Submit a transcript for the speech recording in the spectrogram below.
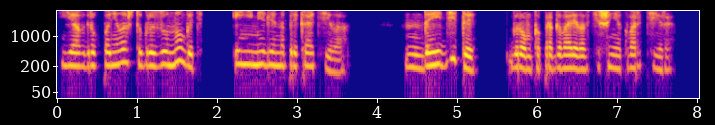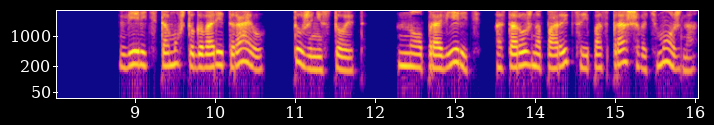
Я вдруг поняла, что грызу ноготь, и немедленно прекратила. «Да иди ты!» — громко проговорила в тишине квартиры. Верить тому, что говорит Райл, тоже не стоит. Но проверить, осторожно порыться и поспрашивать можно.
